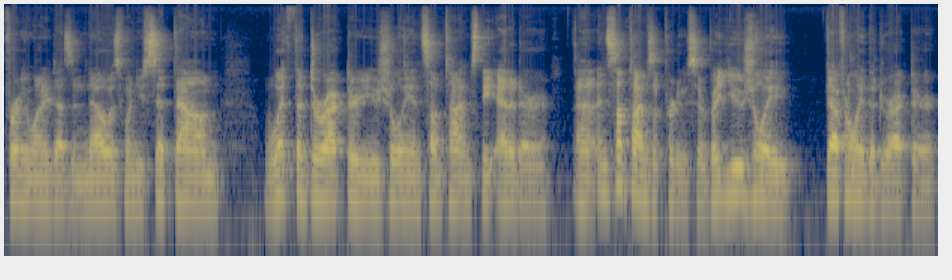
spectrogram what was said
for anyone who doesn't know, is when you sit down with the director usually, and sometimes the editor, uh, and sometimes the producer, but usually definitely the director.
